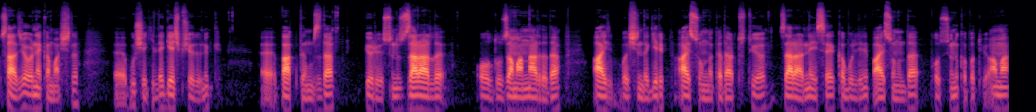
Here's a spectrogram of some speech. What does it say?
sadece örnek amaçlı. Eee, bu şekilde geçmişe dönük, eee, baktığımızda görüyorsunuz. Zararlı olduğu zamanlarda da ay başında girip ay sonuna kadar tutuyor. Zarar neyse kabullenip ay sonunda pozisyonu kapatıyor ama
